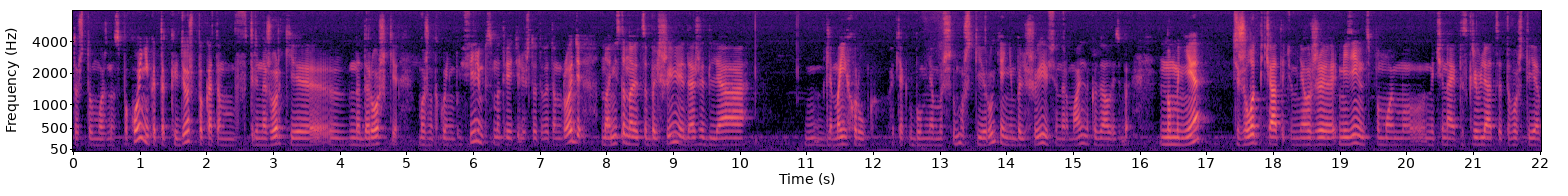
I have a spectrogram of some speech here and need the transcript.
то, что можно спокойненько так идешь, пока там в тренажерке э, на дорожке можно какой-нибудь фильм посмотреть или что-то в этом роде, но они становятся большими даже для, для моих рук. Хотя как бы у меня муж, мужские руки, они большие, все нормально, казалось бы. Но мне тяжело печатать. У меня уже мизинец, по-моему, начинает искривляться от того, что я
